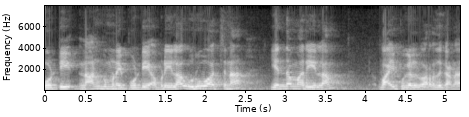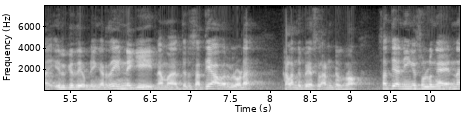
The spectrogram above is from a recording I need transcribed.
போட்டி நான்கு முனை போட்டி அப்படிலாம் உருவாச்சுன்னா எந்த மாதிரியெல்லாம் வாய்ப்புகள் வர்றதுக்கான இருக்குது அப்படிங்கிறத இன்னைக்கு நம்ம திரு சத்யா அவர்களோட கலந்து பேசலான்ட்டு இருக்கிறோம். சத்யா நீங்கள் சொல்லுங்கள் என்ன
